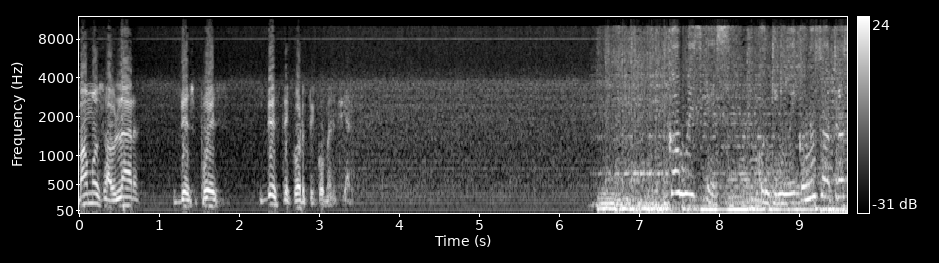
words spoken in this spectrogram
vamos a hablar después de este corte comercial. ¿Cómo es que es? Continúe con nosotros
